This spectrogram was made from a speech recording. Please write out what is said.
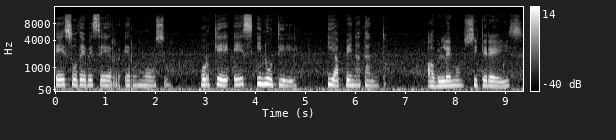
eso debe ser hermoso porque es inútil y apena tanto. Hablemos, si queréis,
